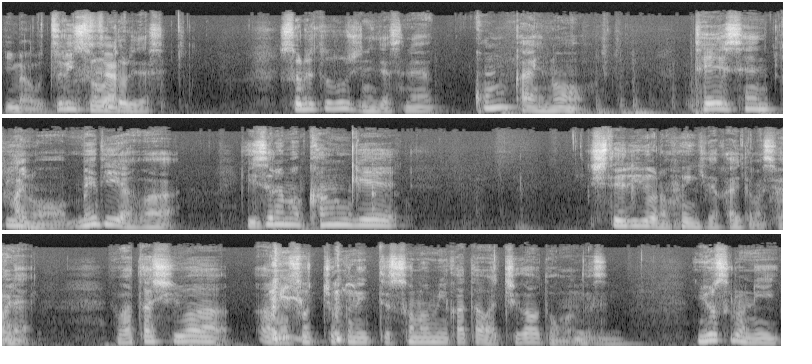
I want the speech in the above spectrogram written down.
今移りつつあるその通りですそれと同時にですね今回の停戦っていうのをメディアはイスラム歓迎しているような雰囲気で書いてますよね。はい、私はあの 率直に言ってその見方は違うと思うんです。うん、要するに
